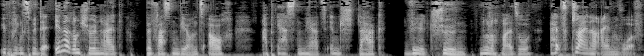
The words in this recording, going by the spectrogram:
Übrigens mit der inneren Schönheit befassen wir uns auch ab 1. März in stark wild schön. Nur noch mal so als kleiner Einwurf.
